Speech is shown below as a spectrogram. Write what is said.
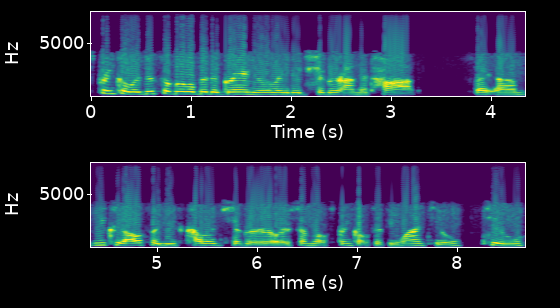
sprinkle just a little bit of granulated sugar on the top, but um, you could also use colored sugar or some little sprinkles if you want to, too.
